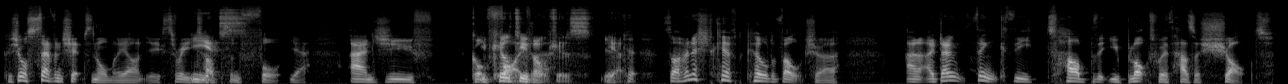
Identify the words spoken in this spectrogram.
Because you're seven ships normally, aren't you? Three tubs Yes. and four. Yeah. And you've got You've killed two vultures. Yeah. ki- So I've initially killed a vulture, and I don't think the tub that you blocked with has a shot.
